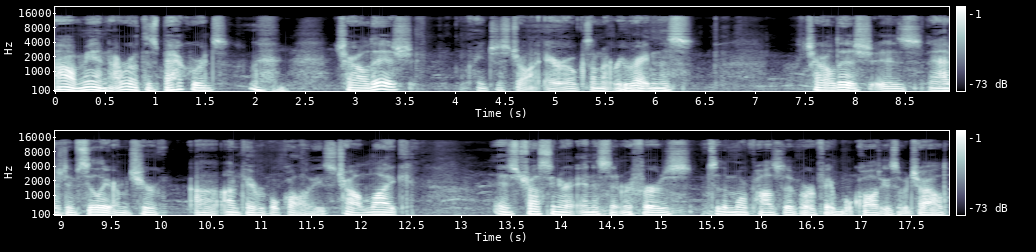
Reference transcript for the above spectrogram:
Oh man, I wrote this backwards. Childish. Let me just draw an arrow because I'm not rewriting this. Childish is an adjective, silly or mature, uh, unfavorable qualities. Childlike is trusting or innocent, refers to the more positive or favorable qualities of a child.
